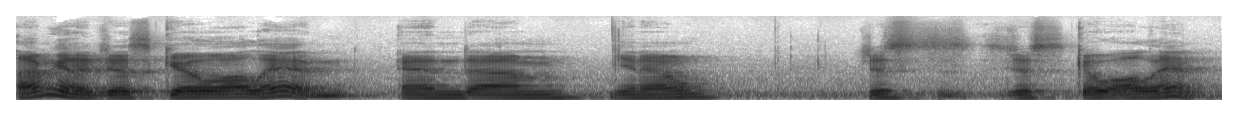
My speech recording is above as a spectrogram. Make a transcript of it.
I'm gonna just go all in, and um, you know, just just go all in.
